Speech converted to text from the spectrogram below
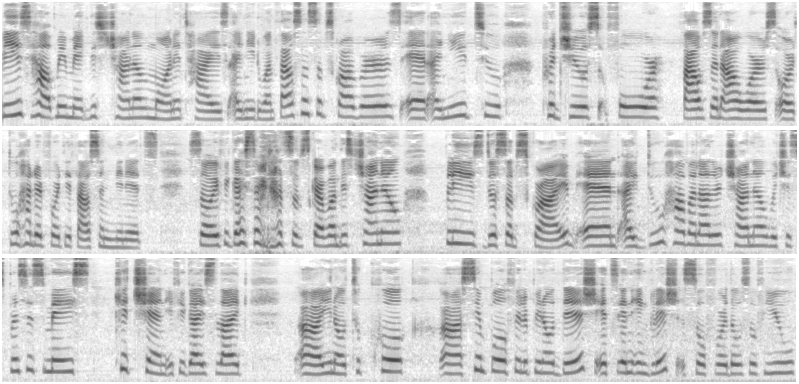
please help me make this channel monetize. I need 1000 subscribers and i need to produce 4000 hours or 240000 minutes. So if you guys are not subscribed on this channel please do subscribe. And i do have another channel which is princess Mae's kitchen. If you guys like uh, you know to cook uh, simple Filipino dish. It's in English. So for those of you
